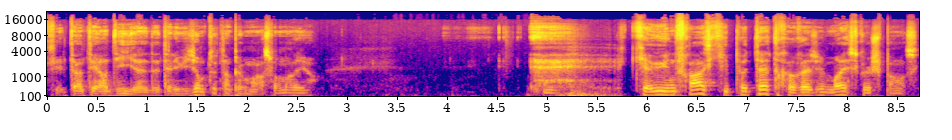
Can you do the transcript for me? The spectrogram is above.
qui est interdit à la télévision, peut-être un peu moins en ce moment d'ailleurs qui a eu une phrase qui peut-être résumerait ce que je pense.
